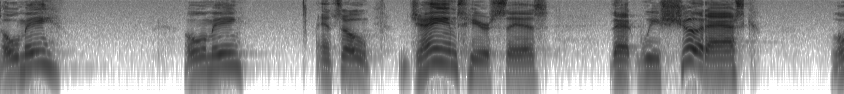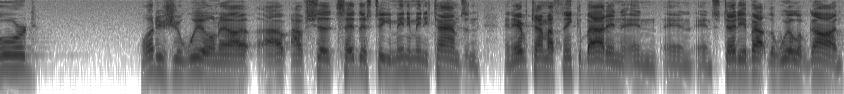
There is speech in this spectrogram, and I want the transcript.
Oh, me. Oh, me. And so James here says that we should ask, Lord, what is your will? Now, I, have said, this to you many, many times, and, and every time I think about it and, and, and study about the will of God,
